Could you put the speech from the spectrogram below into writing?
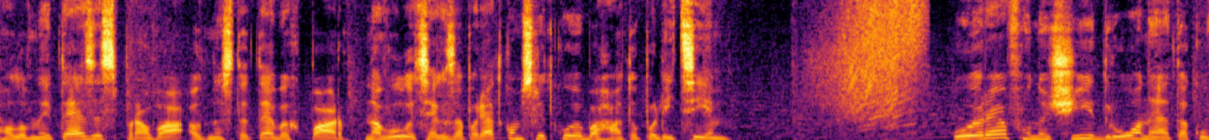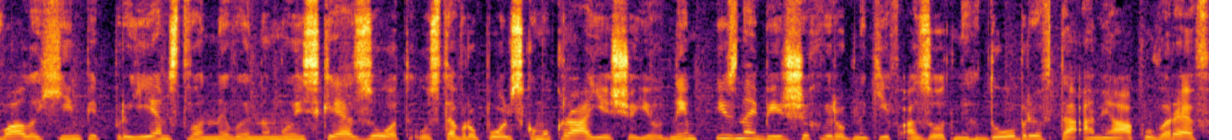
Головний тезис права одностатевих пар. На вулицях за порядком слідкує багато поліції. У РФ уночі дрони атакували хімпідприємство Невинномиський Азот у Ставропольському краї, що є одним із найбільших виробників азотних добрив та аміаку в РФ.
